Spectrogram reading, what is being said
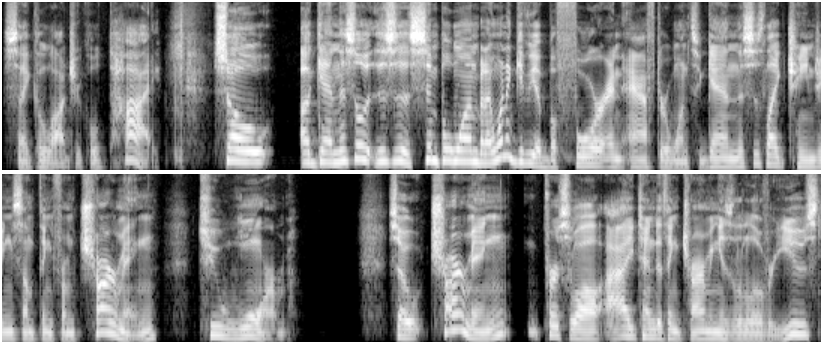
psychological tie. So, again this is this is a simple one but i want to give you a before and after once again this is like changing something from charming to warm so, charming, first of all, I tend to think charming is a little overused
